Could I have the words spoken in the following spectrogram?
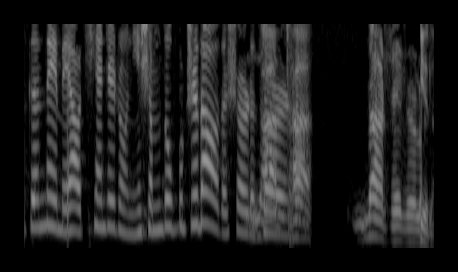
跟妹妹要签这种你什么都不知道的事儿的字儿呢？那这是的。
